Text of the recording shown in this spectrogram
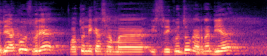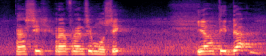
Jadi aku sebenarnya waktu nikah sama istriku tuh karena dia ngasih referensi musik yang tidak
